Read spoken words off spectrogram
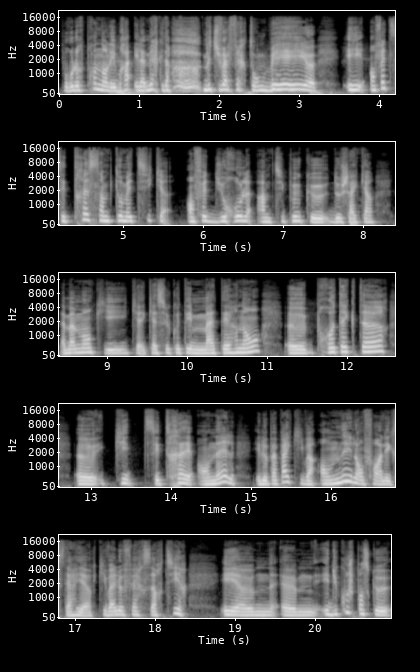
pour le reprendre dans les bras. Et la mère qui dit Oh, Mais tu vas le faire tomber. euh. Et en fait, c'est très symptomatique en fait du rôle un petit peu que de chacun. La maman qui, a, ce côté maternant, euh, protecteur, qui c'est très en elle, et le papa qui va emmener l'enfant à l'extérieur, qui va le faire sortir. Et du coup, je pense que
